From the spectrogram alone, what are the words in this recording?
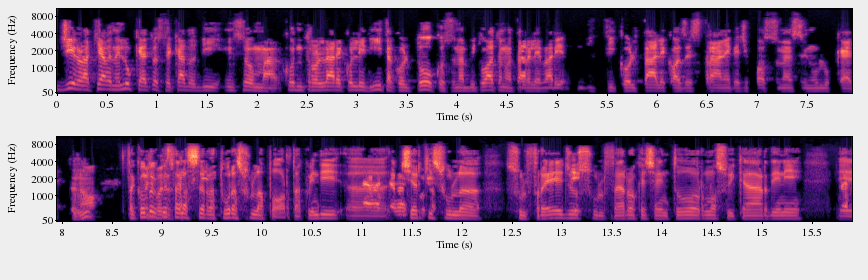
giro la chiave nel lucchetto cercando di, insomma, controllare con le dita, col tocco. Sono abituato a notare le varie difficoltà, le cose strane che ci possono essere in un lucchetto, Mm. no? Fai conto che questa è una cose- serratura sulla porta, quindi eh, serratura. cerchi sul, sul fregio, Sì. sul ferro che c'è intorno, sui cardini e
